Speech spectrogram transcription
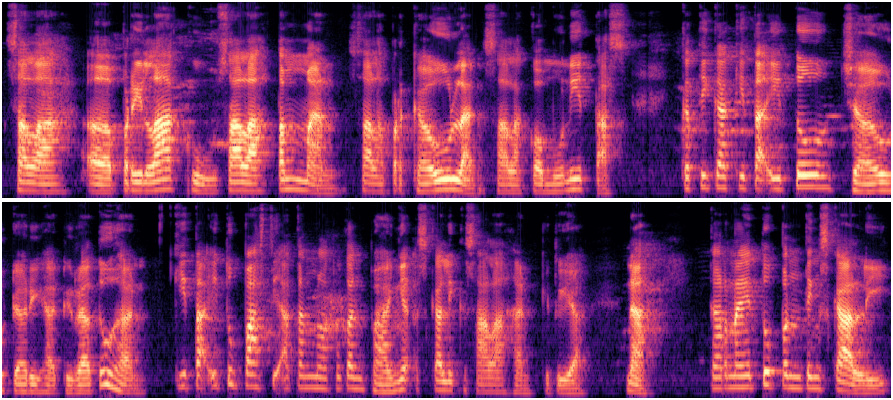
salah uh, perilaku, salah teman, salah pergaulan, salah komunitas. Ketika kita itu jauh dari hadirat Tuhan, kita itu pasti akan melakukan banyak sekali kesalahan gitu ya. Nah, karena itu penting sekali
